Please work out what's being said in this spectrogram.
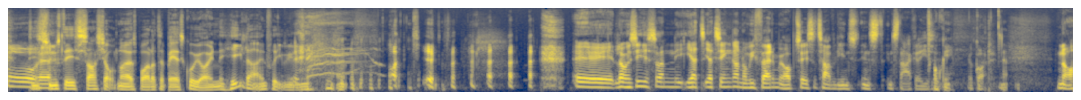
oh, De ja. synes, det er så sjovt, når jeg spotter Tabasco i øjnene. Helt egen fri vilje. okay. øh, lad mig sige sådan, jeg, jeg tænker, når vi er færdige med optag, så tager vi lige en, en, en snak, Riese. Okay. Ja, godt. Ja. Nå,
